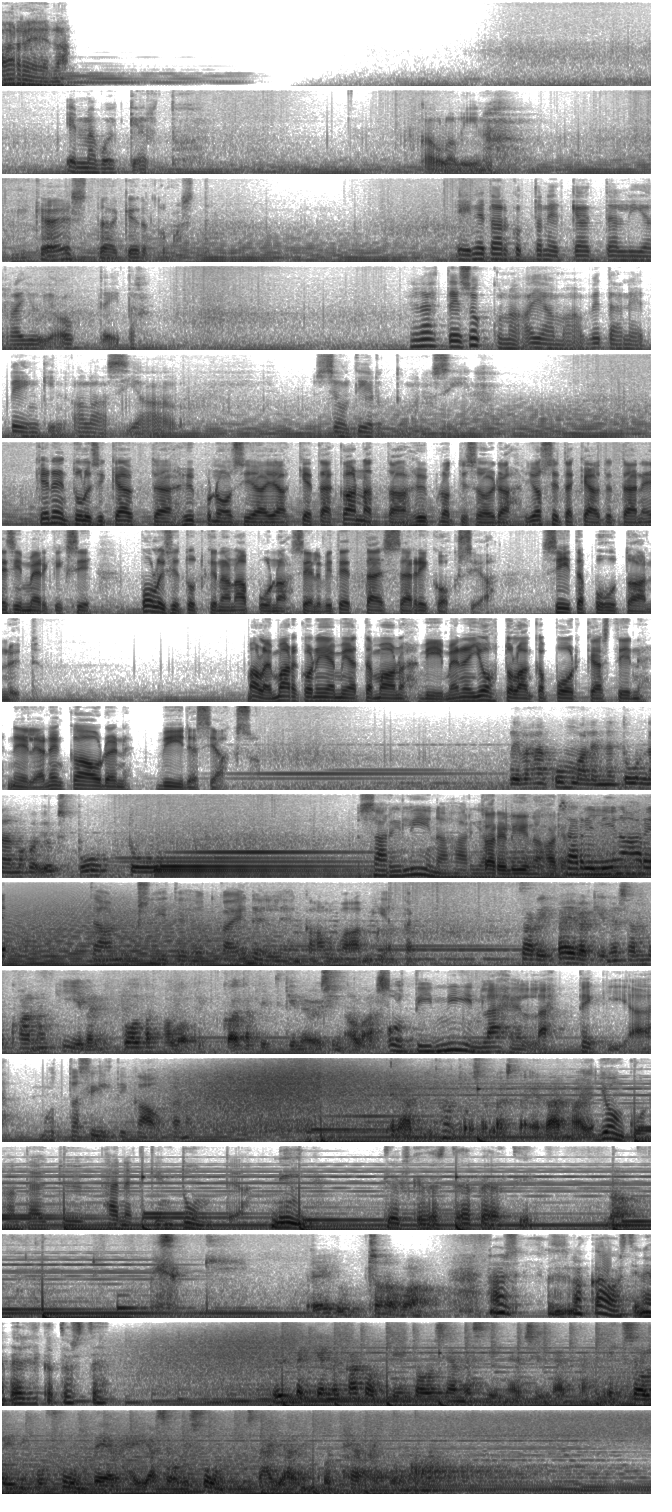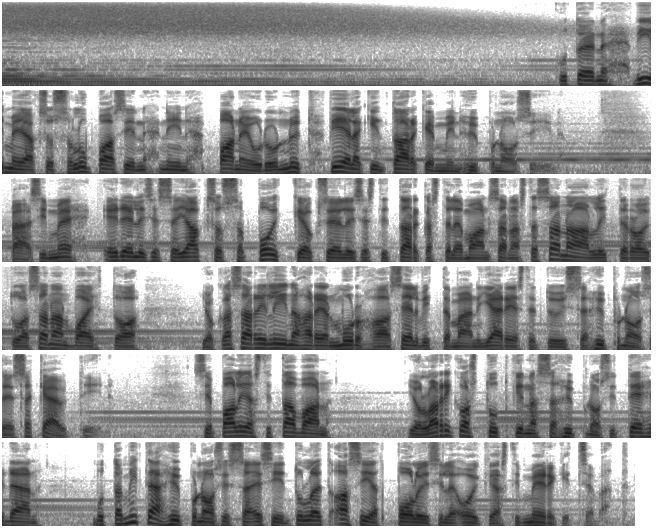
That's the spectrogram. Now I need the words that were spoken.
Areena. En mä voi kertoa. Kaulaliina. Mikä estää kertomasta? Ei ne tarkoittaneet käyttää liian rajuja otteita. Ne lähtee sokkona ajamaan vetäneet penkin alas ja se on tiedottomana siinä. Kenen tulisi käyttää hypnoosia ja ketä kannattaa hypnotisoida, jos sitä käytetään esimerkiksi poliisitutkinnan apuna selvitettäessä rikoksia? Siitä puhutaan nyt. Mä olen Marko Niemi ja tämä on viimeinen Johtolanka-podcastin neljännen kauden viides jakso. Oli vähän kummallinen tunnelma, kun yksi puuttuu. Sari Liinaharja. Sari Liinaharja. Sari Liinaharja. Tämä on yksi niitä, jotka edelleen kalvaa mieltä. Sari päiväkirjansa mukaan on kiivennyt tuolta palotikkaita pitkin öisin alas. Oltiin niin lähellä tekijää, mutta silti kaukana. Elämä ihan toisenlaista elämää. Jonkunhan täytyy hänetkin tuntea. Niin. Tiedätkö ketä sitä epäiltiin? No, Pisakki. ei kun sano vaan. No, no kauheasti ne pelit, kato sitä. Yhtäkkiä me katsottiin toisiamme siinä että, että se oli niinku sun perhe ja se oli sun isä ja niinku, että herra Jumala. Kuten viime jaksossa lupasin, niin paneudun nyt vieläkin tarkemmin hypnoosiin. Pääsimme edellisessä jaksossa poikkeuksellisesti tarkastelemaan sanasta sanaan litteroitua sananvaihtoa, joka Sari Liinaharjan murhaa selvittämään järjestetyissä hypnooseissa käytiin. Se paljasti tavan, jolla rikostutkinnassa hypnoosi tehdään, mutta mitä hypnoosissa esiin tulleet asiat poliisille oikeasti merkitsevät.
